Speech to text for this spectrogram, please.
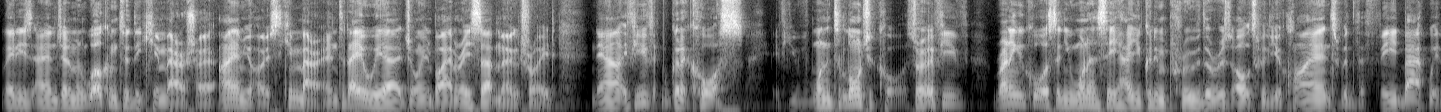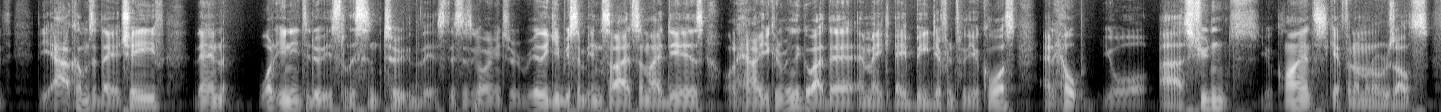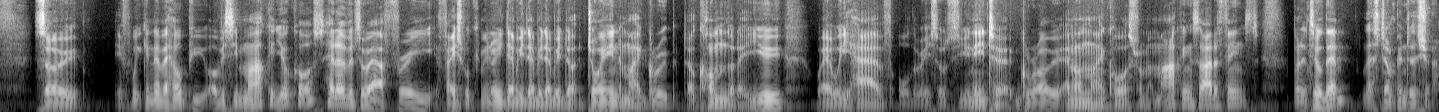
Ladies and gentlemen, welcome to the Kim Barrett Show. I am your host, Kim Barrett, and today we are joined by Marisa Murgatroyd. Now, if you've got a course, if you've wanted to launch a course, or if you've running a course and you want to see how you could improve the results with your clients, with the feedback, with the outcomes that they achieve, then what you need to do is listen to this. This is going to really give you some insights, some ideas on how you can really go out there and make a big difference with your course and help your uh, students, your clients get phenomenal results. So, if we can never help you obviously market your course, head over to our free Facebook community, www.joinmygroup.com.au, where we have all the resources you need to grow an online course from a marketing side of things. But until then, let's jump into the show.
